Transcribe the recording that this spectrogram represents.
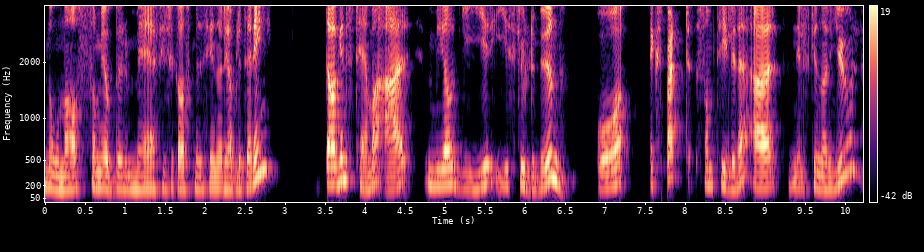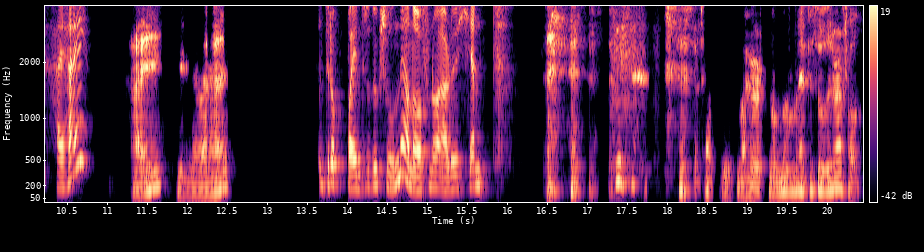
noen av oss som jobber med fysikalsk medisin og rehabilitering. Dagens tema er myalgier i skulderbuen, og ekspert som tidligere er Nils Gunnar Juel. Hei, hei. Hei, hyggelig å være her. Droppa introduksjonen jeg nå, for nå er du kjent. Jeg har hørt noen episoder, i hvert fall.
